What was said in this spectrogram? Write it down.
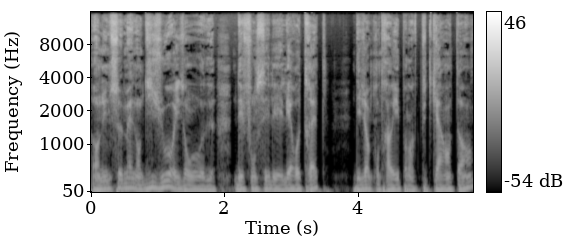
En une semaine, en dix jours, ils ont défoncé les, les retraites des gens qui ont travaillé pendant plus de 40 ans.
